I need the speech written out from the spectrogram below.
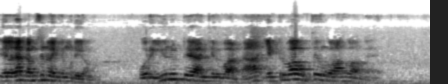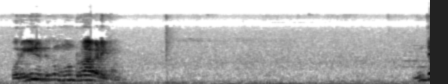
இதுல தான் கமிஷன் வைக்க முடியும். ஒரு யூனிட் அஞ்சு ரூபான்னா எட்டு ரூபா கொடுத்து இவங்க வாங்குவாங்க. ஒரு யூனிட்டுக்கு மூன்று ரூபா கிடைக்கும். இந்த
